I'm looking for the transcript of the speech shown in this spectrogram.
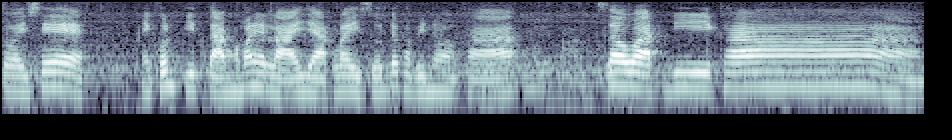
ซอยแช่ให้คนติดตามเข้ามาหลายๆอยากไล่สดด้ค่ะพี่น้องค่ะ สวัสดีค่ะ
